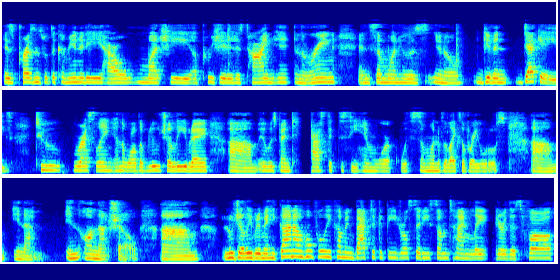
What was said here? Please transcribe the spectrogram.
his presence with the community, how much he appreciated his time in, the ring, and someone who has, you know, given decades to wrestling in the world of lucha libre. Um, it was fantastic to see him work with someone of the likes of Rey Horus, um, in that in on that show. Um, Lucha Libre Mexicana, hopefully coming back to Cathedral City sometime later this fall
